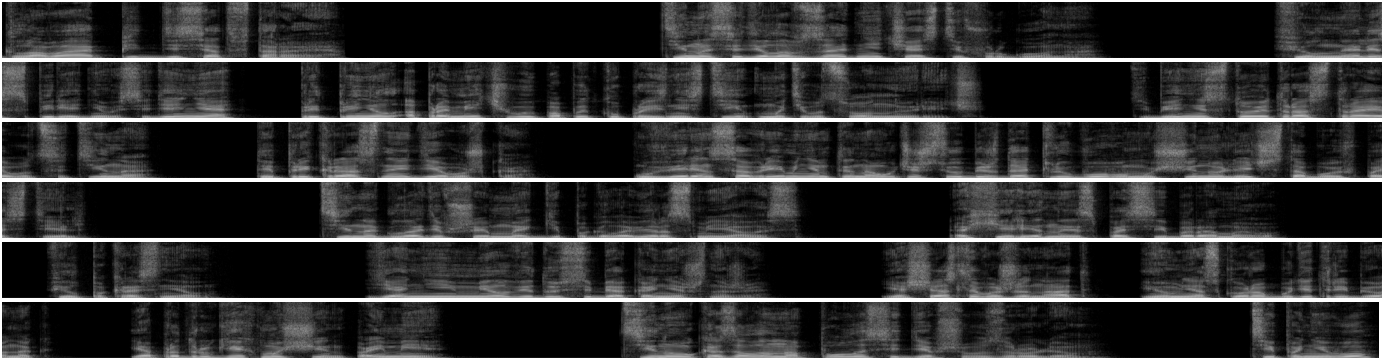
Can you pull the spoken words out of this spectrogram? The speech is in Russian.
Глава 52. Тина сидела в задней части фургона. Фил Неллис с переднего сиденья предпринял опрометчивую попытку произнести мотивационную речь. «Тебе не стоит расстраиваться, Тина. Ты прекрасная девушка. Уверен, со временем ты научишься убеждать любого мужчину лечь с тобой в постель». Тина, гладившая Мэгги по голове, рассмеялась. «Охеренное спасибо, Ромео». Фил покраснел. Я не имел в виду себя, конечно же. Я счастливо женат, и у меня скоро будет ребенок. Я про других мужчин, пойми». Тина указала на Пола, сидевшего за рулем. «Типа него?»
